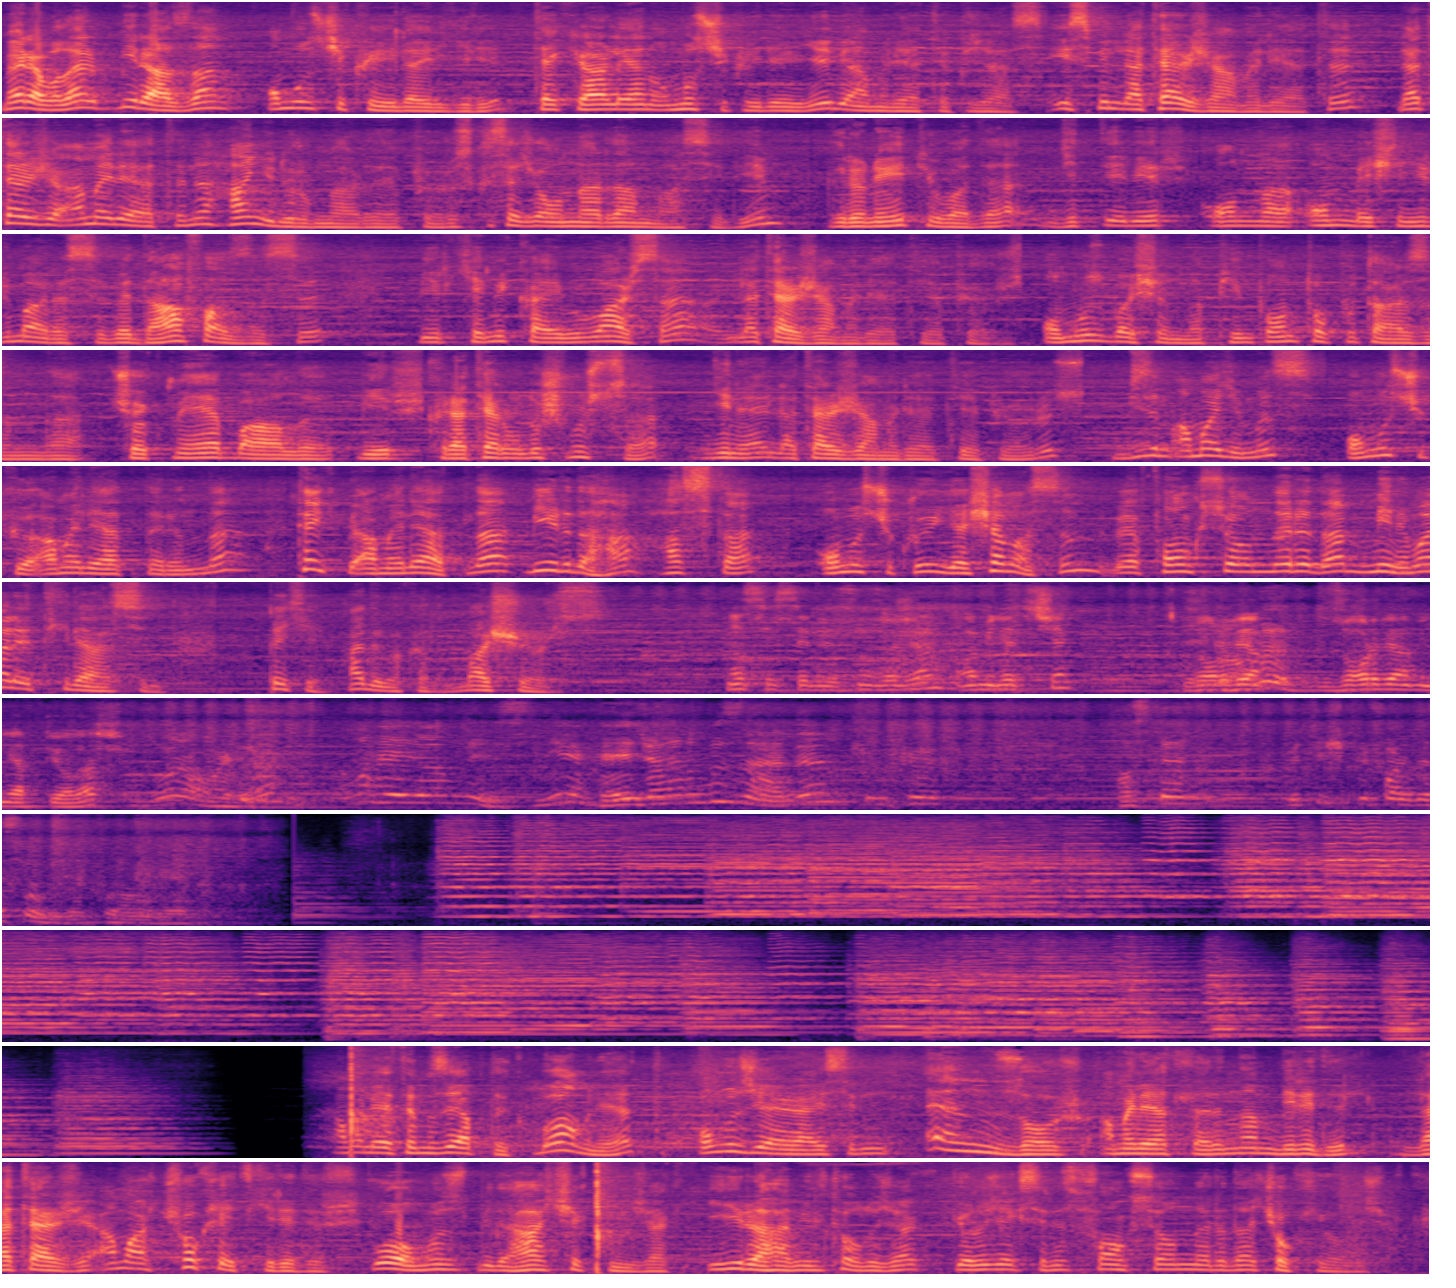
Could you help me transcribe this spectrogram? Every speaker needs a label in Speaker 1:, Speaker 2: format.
Speaker 1: Merhabalar, birazdan omuz çıkığıyla ilgili, tekrarlayan omuz çıkığıyla ilgili bir ameliyat yapacağız. İsmi laterji ameliyatı. Laterji ameliyatını hangi durumlarda yapıyoruz? Kısaca onlardan bahsedeyim. Glenoid yuvada ciddi bir 10 ile 15 ile 20 arası ve daha fazlası bir kemik kaybı varsa laterji ameliyatı yapıyoruz. Omuz başında pimpon topu tarzında çökmeye bağlı bir krater oluşmuşsa yine laterji ameliyatı yapıyoruz. Bizim amacımız omuz çukuğu ameliyatlarında tek bir ameliyatla bir daha hasta omuz çukuğu yaşamasın ve fonksiyonları da minimal etkilensin. Peki hadi bakalım başlıyoruz.
Speaker 2: Nasıl hissediyorsunuz hocam ameliyat için? Zor bir zor bir ameliyat diyorlar.
Speaker 1: Zor ameliyat heyecanlıyız. Niye? Heyecanımız nerede? Çünkü hastaya müthiş bir faydası olacak bu ameliyat. Ameliyatımızı yaptık. Bu ameliyat omuz cerrahisinin en zor ameliyatlarından biridir. Laterji ama çok etkilidir. Bu omuz bir daha çıkmayacak. İyi rehabilite olacak. Göreceksiniz fonksiyonları da çok iyi olacak.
